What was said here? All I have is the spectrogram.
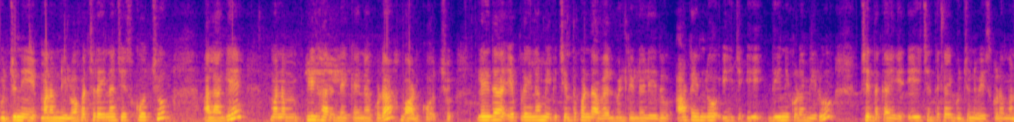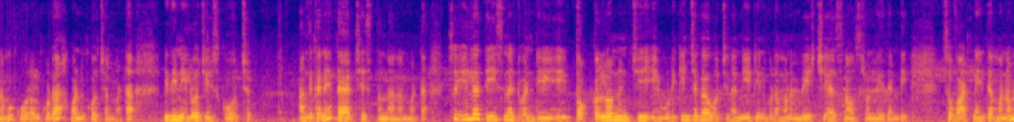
గుజ్జుని మనం నిల్వ పచ్చడైనా చేసుకోవచ్చు. అలాగే మనం పులిహార లేకైనా కూడా వాడుకోవచ్చు. లేదా ఎప్పుడైనా మీకు చింతపండు అవైలబిలిటీలో లేదు ఆ టైంలో ఈ ఈ దీన్ని కూడా మీరు చింతకాయ ఈ చింతకాయ గుజ్జుని వేసి కూడా మనము కూరలు కూడా వండుకోవచ్చు అనమాట ఇది నిల్వ చేసుకోవచ్చు. అందుకనే తయారు చేస్తున్నాను అనమాట సో ఇలా తీసినటువంటి ఈ తొక్కల్లో నుంచి ఈ ఉడికించగా వచ్చిన నీటిని కూడా మనం వేస్ట్ చేయాల్సిన అవసరం లేదండి. సో వాటిని అయితే మనం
